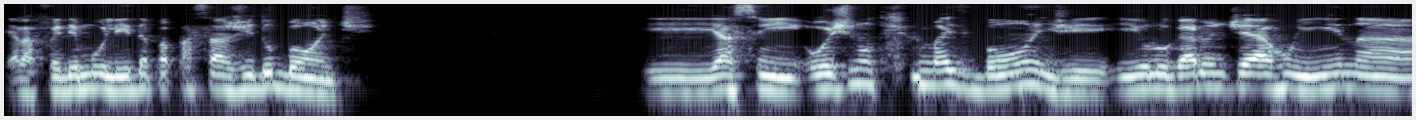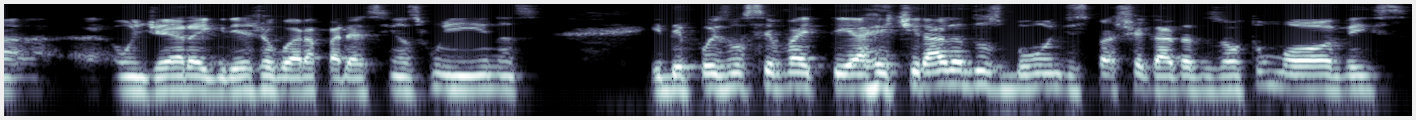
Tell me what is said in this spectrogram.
Ela foi demolida para passagem do bonde. E assim, hoje não tem mais bonde, e o lugar onde é a ruína, onde era a igreja, agora aparecem as ruínas. E depois você vai ter a retirada dos bondes para a chegada dos automóveis.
